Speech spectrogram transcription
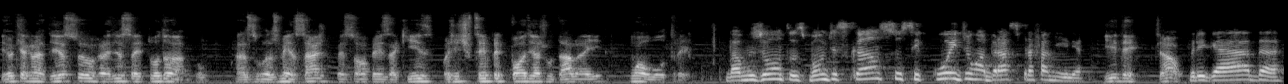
Eu que agradeço, eu agradeço aí todas as, as mensagens que o pessoal fez aqui. A gente sempre pode ajudá-lo aí um ao outro aí. Vamos juntos, bom descanso, se cuide, um abraço para a família. Idem, tchau. Obrigada.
